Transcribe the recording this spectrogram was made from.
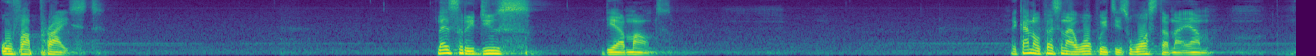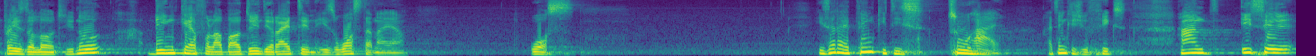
overpriced. Let's reduce the amount. The kind of person I work with is worse than I am. Praise the Lord. You know, being careful about doing the right thing is worse than I am. Worse. He said, I think it is too high. I think you should fix. And it's a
